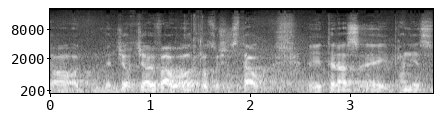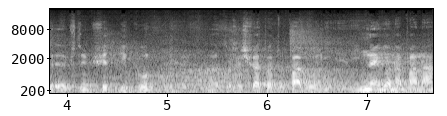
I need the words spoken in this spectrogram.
to będzie oddziaływało to, co się stało. E, Teraz e, pan jest w tym świetliku, no trochę światła tu padło innego na pana.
